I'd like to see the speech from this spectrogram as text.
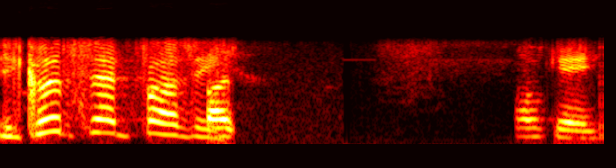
Eclipse said fuzzy. Fuzzy. Okay.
